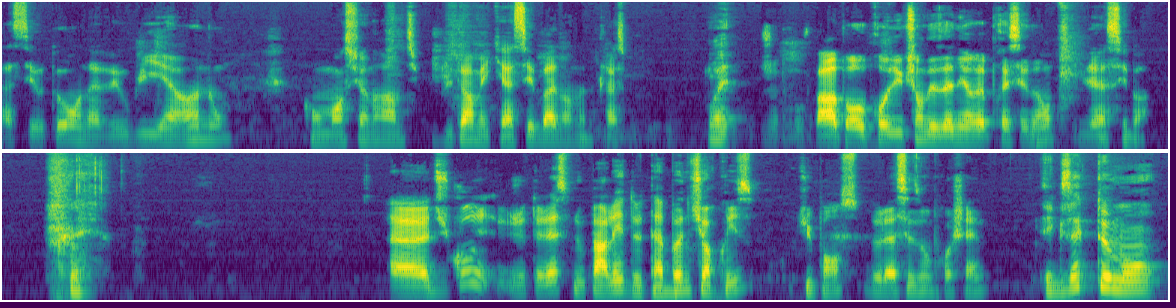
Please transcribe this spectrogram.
assez haut, on avait oublié un nom qu'on mentionnera un petit peu plus tard, mais qui est assez bas dans notre classement. Ouais. Je trouve. Par rapport aux productions des années précédentes, il est assez bas. euh, du coup, je te laisse nous parler de ta bonne surprise, tu penses, de la saison prochaine. Exactement.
